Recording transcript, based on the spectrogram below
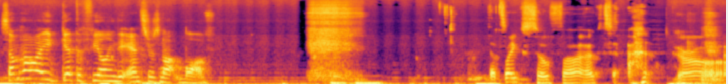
Somehow I get the feeling the answer's not love. That's like so fucked, girl. I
